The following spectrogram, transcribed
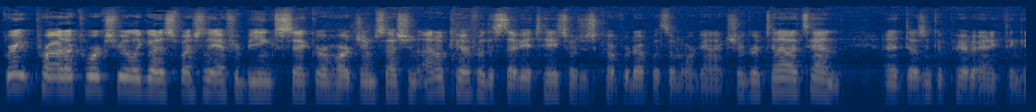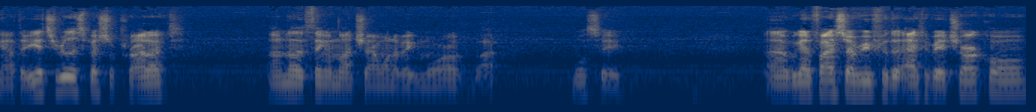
Great product, works really good, especially after being sick or a hard gym session. I don't care for the stevia taste, so I just cover it up with some organic sugar. 10 out of 10, and it doesn't compare to anything out there. Yeah, it's a really special product. Another thing I'm not sure I want to make more of, but we'll see. Uh, we got a five-star review for the activated charcoal.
